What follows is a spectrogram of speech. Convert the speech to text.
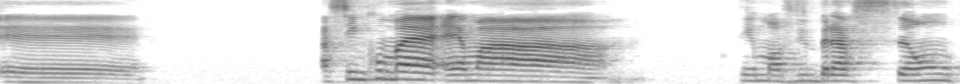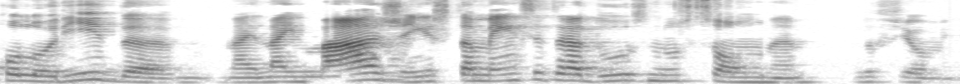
é, assim como é, é, uma tem uma vibração colorida na, na, imagem, isso também se traduz no som, né, do filme.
